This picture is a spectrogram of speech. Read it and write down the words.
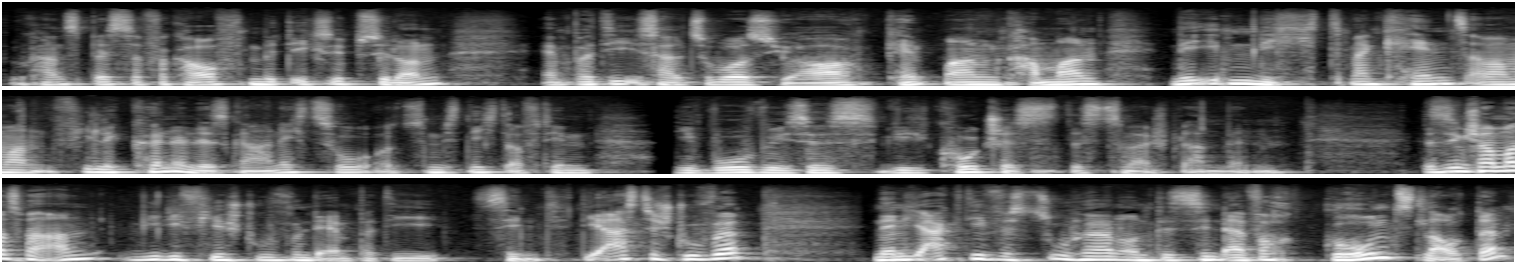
du kannst besser verkaufen mit XY. Empathie ist halt sowas, ja, kennt man, kann man. Nee, eben nicht. Man kennt es, aber man, viele können das gar nicht so, zumindest nicht auf dem Niveau, wie es wie Coaches das zum Beispiel anwenden. Deswegen schauen wir uns mal an, wie die vier Stufen der Empathie sind. Die erste Stufe nenne ich aktives Zuhören und das sind einfach Grundlaute.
